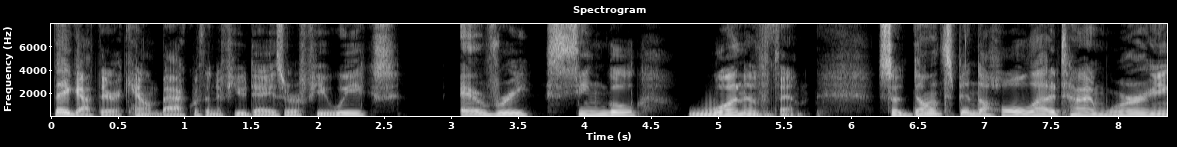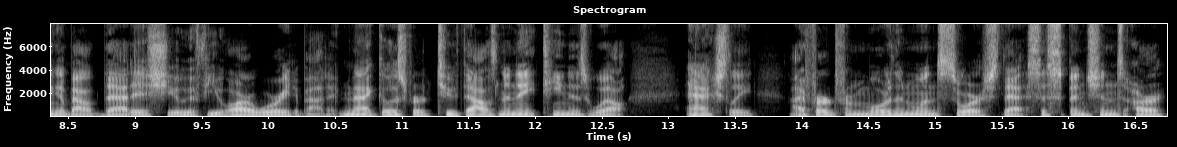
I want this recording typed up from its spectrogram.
they got their account back within a few days or a few weeks. Every single one of them. So don't spend a whole lot of time worrying about that issue if you are worried about it. And that goes for 2018 as well. Actually, I've heard from more than one source that suspensions are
